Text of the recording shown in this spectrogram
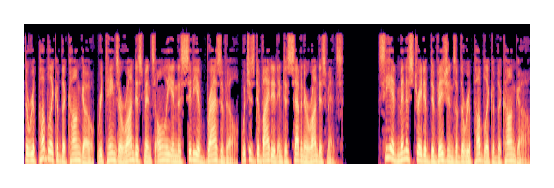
The Republic of the Congo, retains arrondissements only in the city of Brazzaville, which is divided into seven arrondissements. See Administrative divisions of the Republic of the Congo.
